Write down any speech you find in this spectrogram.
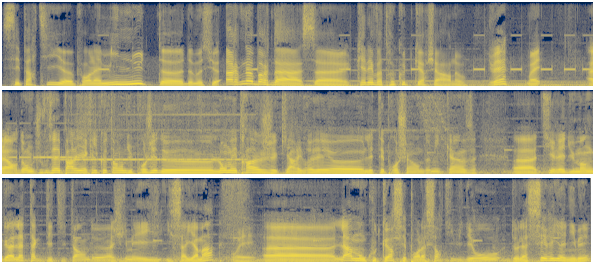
C'est parti euh, pour la minute euh, de monsieur Arnaud Bordas. Euh, quel est votre coup de cœur, cher Arnaud? Tu vais? Ouais. Alors, donc, je vous avais parlé il y a quelques temps du projet de long métrage qui arriverait euh, l'été prochain, en 2015, euh, tiré du manga L'attaque des titans de Hajime Isayama. Ouais. Euh, là, mon coup de cœur, c'est pour la sortie vidéo de la série animée.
